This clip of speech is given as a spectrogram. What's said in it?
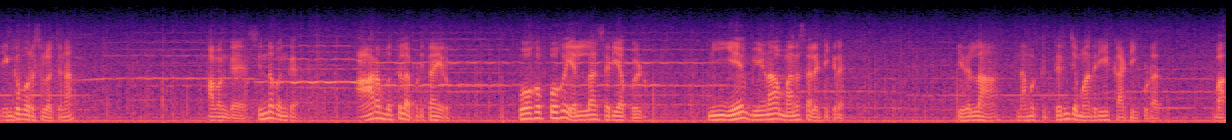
எங்க போற சுலோச்சனா? அவங்க சின்னவங்க. ஆரம்பத்தில் அப்படித்தான் இருக்கும். போக போக எல்லாம் சரியா போயிடும். நீ ஏன் வீணா மனசு அலட்டிக்கிற? இதெல்லாம் நமக்கு தெரிஞ்ச மாதிரியே காட்டிக்க கூடாது. வா.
